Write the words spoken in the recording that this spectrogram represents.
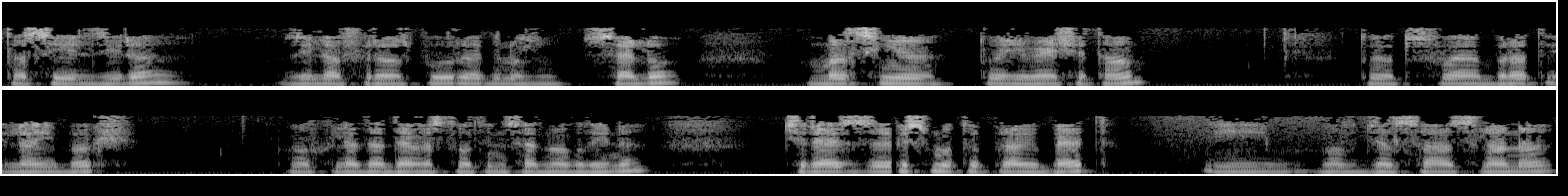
Тасил Зира, Зила Фирозпур, едно село, Малсия, той живееше там. Той от своя брат Илай Бакш в 1907 година чрез писмото прави бед и в Джалса Слана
